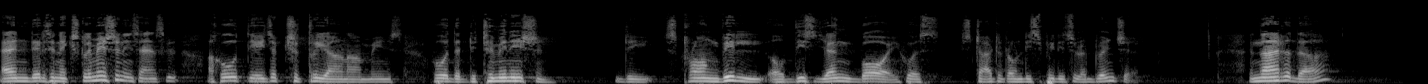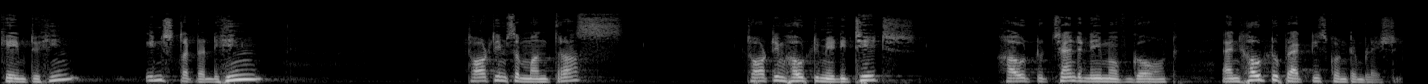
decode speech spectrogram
And there is an exclamation in Sanskrit, Aho Teja Kshatriyana means, oh, the determination, the strong will of this young boy who has started on this spiritual adventure. Narada came to him, instructed him, taught him some mantras, taught him how to meditate, how to chant the name of God, and how to practice contemplation.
